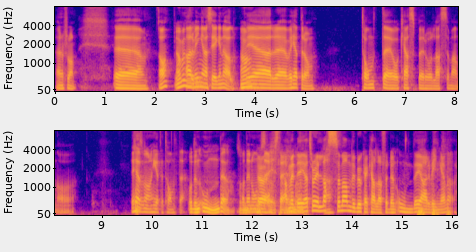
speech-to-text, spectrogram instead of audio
är den från. Eh, ja, Ja, men- Arvingarnas egen öl. Ja. Det är, eh, vad heter de? Tomte och Kasper och Lasseman och... Det känns som att de heter Tomte. Och den onde. som- Och den onde, Ja, just det. ja, men det, jag tror det är Lasseman vi brukar kalla för den onde i Arvingarna.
